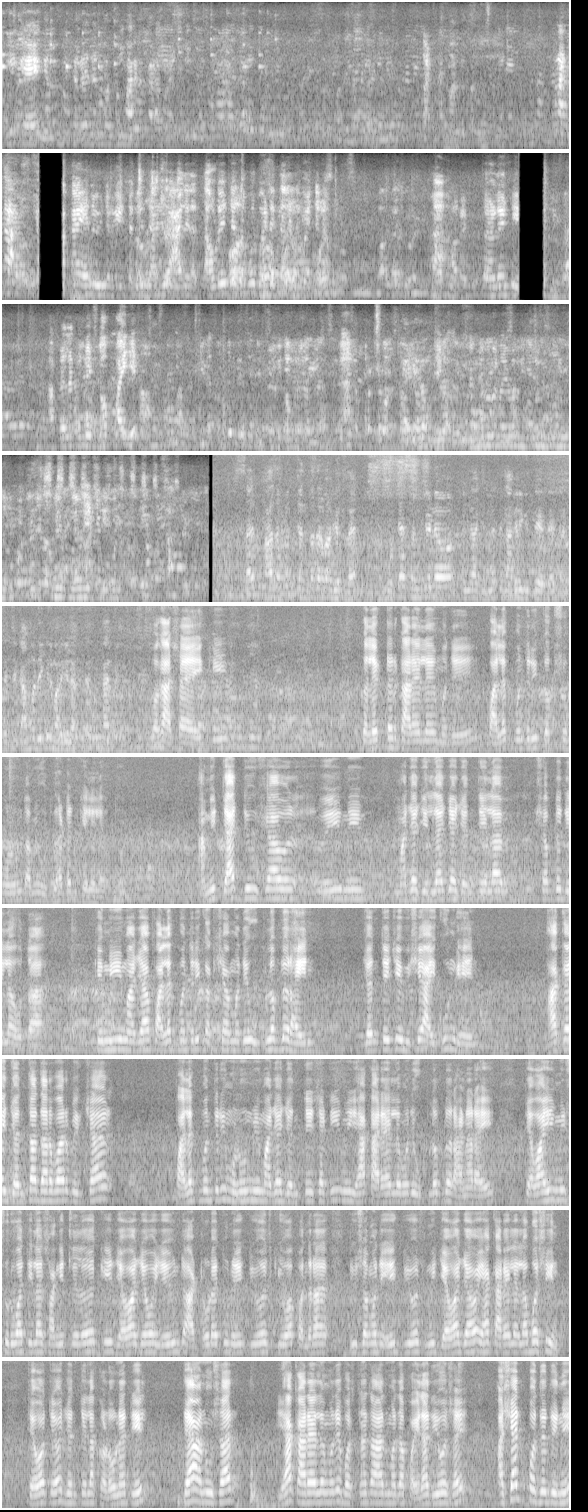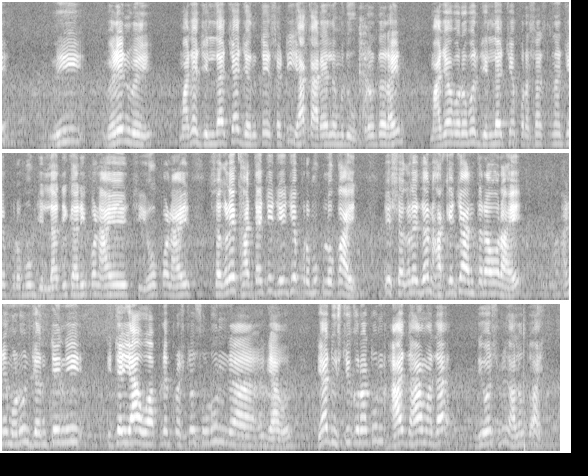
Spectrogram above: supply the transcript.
ठीक आहे की तुम्ही सगळेजण बसून मार्ग काढा काय सगळे आलेला तावडेच्या समोर बैठक झालेली माहिती आपल्याला तिथे स्टॉप पाहिजे साहेब आज आपण जनता दरबार घेतला आहे मोठ्या संख्येनं या जिल्ह्यातील नागरिक इथे येत आहेत आणि त्यांची कामं देखील मार्गी लागतात काय पाहिजे? बघा असं आहे की कलेक्टर कार्यालयामध्ये पालकमंत्री कक्ष म्हणून आम्ही उद्घाटन केलेलं होतं. आम्ही त्याच दिवसावेळी मी माझ्या जिल्ह्याच्या जनतेला शब्द दिला होता की मी माझ्या पालकमंत्री कक्षामध्ये उपलब्ध राहीन जनतेचे विषय ऐकून घेईन. हा काही जनता दरबारपेक्षा पालकमंत्री म्हणून मी माझ्या जनतेसाठी मी ह्या कार्यालयामध्ये उपलब्ध राहणार आहे. तेव्हाही मी सुरुवातीला सांगितलेलं की जेव्हा जेव्हा येऊन तर आठवड्यातून एक दिवस किंवा पंधरा दिवसामध्ये एक दिवस मी जेव्हा जेव्हा ह्या कार्यालयाला बसीन तेव्हा तेव्हा जनतेला कळवण्यात येईल. त्यानुसार ह्या कार्यालयामध्ये बसण्याचा आज माझा पहिला दिवस आहे. अशाच पद्धतीने मी वेळेनवेळी माझ्या जिल्ह्याच्या जनतेसाठी ह्या कार्यालयामध्ये उपलब्ध राहीन. माझ्याबरोबर जिल्ह्याचे प्रशासनाचे प्रमुख जिल्हाधिकारी पण आहेत सी ओ पण आहेत. सगळे खात्याचे जे जे प्रमुख लोक आहेत ते सगळेजण हाकेच्या अंतरावर आहे. आणि म्हणून जनतेने इथे यावं हो, आपले प्रश्न सोडून घ्यावं. या दृष्टिकोनातून आज हा माझा दिवस मी घालवतो आहे.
